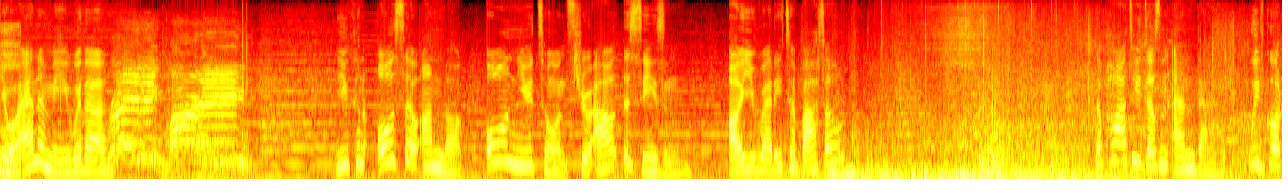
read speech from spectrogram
your enemy with a Raiding party! You can also unlock all new taunts throughout the season. Are you ready to battle? The party doesn't end there. We've got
